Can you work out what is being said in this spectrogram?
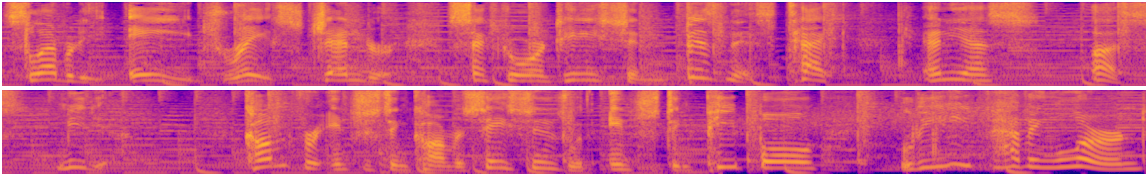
celebrity, age, race, gender, sexual orientation, business, tech, and yes, us, media. Come for interesting conversations with interesting people. Leave having learned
